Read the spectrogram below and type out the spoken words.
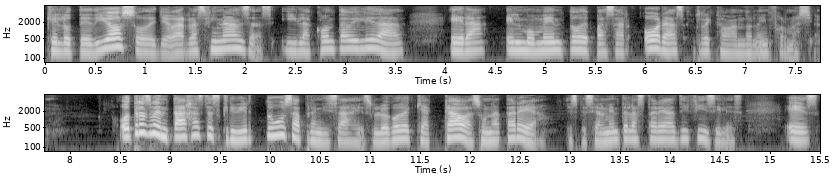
que lo tedioso de llevar las finanzas y la contabilidad era el momento de pasar horas recabando la información. Otras ventajas de escribir tus aprendizajes luego de que acabas una tarea, especialmente las tareas difíciles, es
